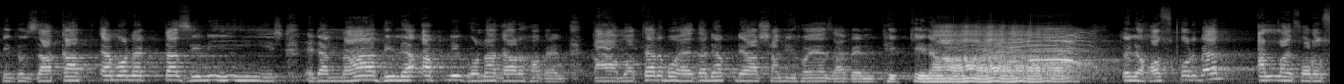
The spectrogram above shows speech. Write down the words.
কিন্তু জাকাত এমন একটা জিনিস, এটা না দিলে আপনি গোনাগার হবেন। কামতের ময়দানে আপনি আসামি হয়ে যাবেন, ঠিক কিনা? তাহলে হজ করবেন? আল্লাহ ফরজ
